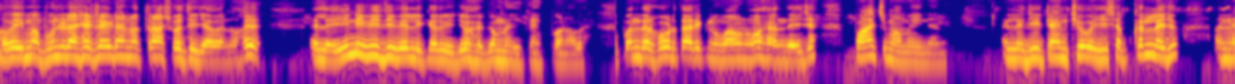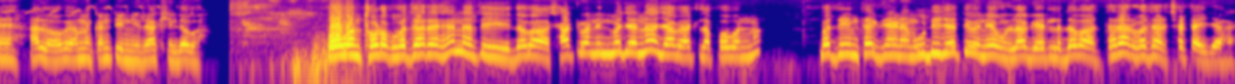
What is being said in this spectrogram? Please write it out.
હવે એમાં ભૂંડડા હેઠળનો ત્રાસ વધી જવાનો હે. એટલે એની વિધિ વહેલી કરવી જોહે, ગમે એ કંઈક પણ હવે. પંદર સોળ તારીખનું વાવણું હોય અંદાજે, પાંચમા મહિનાનું. એટલે જે ટાઈમ થયો હોય હિસાબ કરી લેજો. અને હાલો, હવે અમે કન્ટિન્યુ રાખી દવા. પવન થોડોક વધારે છે ને, તે દવા છાંટવાની મજા ના જ આવે આટલા પવનમાં. બધી એમ થાય જાણે આમ ઉડી જતી હોય ને એવું લાગે એટલે દવા ધરાર વધારે છટાઈ જાય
